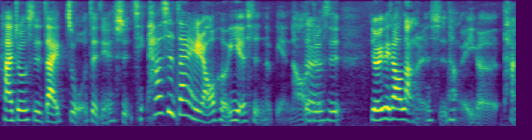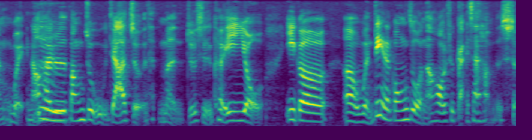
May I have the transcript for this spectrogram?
他就是在做这件事情，他是在饶河夜市那边，然后就是有一个叫浪人食堂的一个摊位，然后他就是帮助无家者他们就是可以有。一个呃稳定的工作，然后去改善他们的生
